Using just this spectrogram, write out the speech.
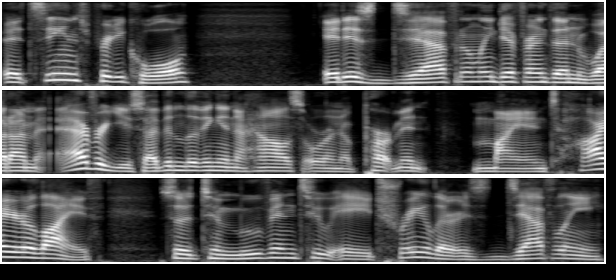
it seems pretty cool. It is definitely different than what I'm ever used to. I've been living in a house or an apartment my entire life. So to move into a trailer is definitely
